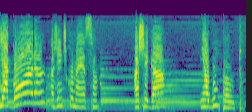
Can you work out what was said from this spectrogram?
E agora a gente começa a chegar em algum ponto.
